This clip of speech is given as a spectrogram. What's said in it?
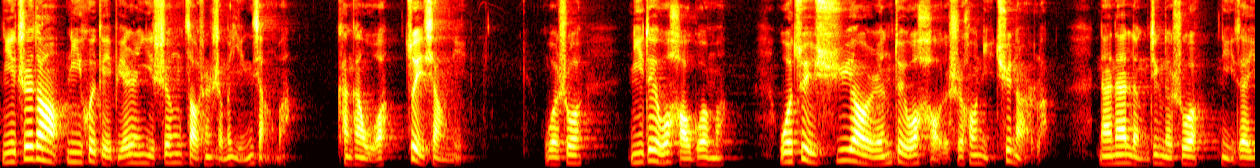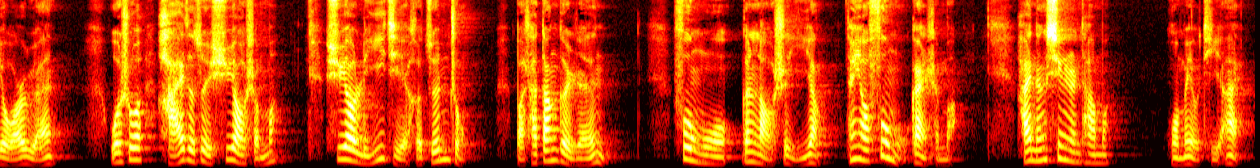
你知道你会给别人一生造成什么影响吗？看看我最像你。”我说：“你对我好过吗？”我最需要人对我好的时候，你去哪儿了？”奶奶冷静地说：“你在幼儿园。”我说：“孩子最需要什么？需要理解和尊重，把他当个人。父母跟老师一样，但要父母干什么？还能信任他吗？”我没有提爱，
